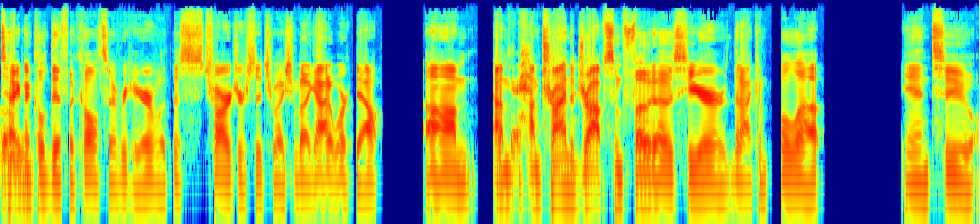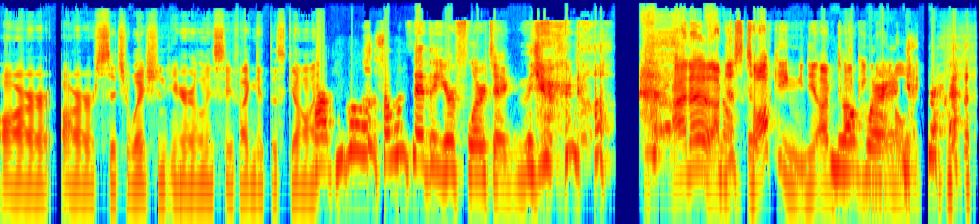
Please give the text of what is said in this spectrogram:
technical difficulties over here with this charger situation, but I got it worked out. Um, I'm Okay. I'm trying to drop some photos here that I can pull up into our our situation here. Let me see if I can get this going. Uh, people, someone said that you're flirting. That you're not. I know. I'm Not just good. talking. I'm Not talking worried. normally.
